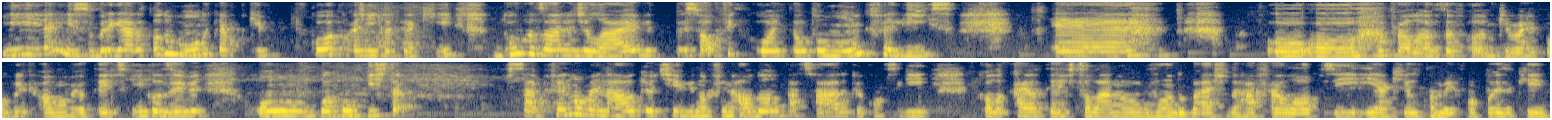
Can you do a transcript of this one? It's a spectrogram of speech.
e é isso. Obrigada a todo mundo que, que ficou com a gente até aqui. Duas horas de live, o pessoal ficou, então estou muito feliz. É, o, o Rafael Lopes está falando que vai republicar o meu texto, que inclusive um, uma conquista sabe, fenomenal que eu tive no final do ano passado, que eu consegui colocar o texto lá no Voando Baixo do Rafael Lopes, e, e aquilo também foi uma coisa que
